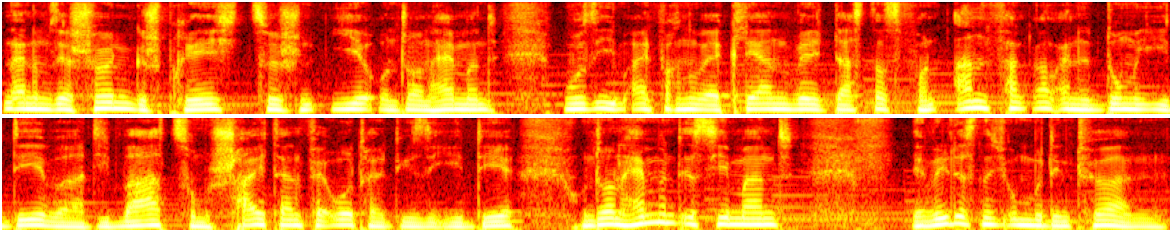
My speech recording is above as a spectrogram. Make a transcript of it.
in einem sehr schönen Gespräch zwischen ihr und John Hammond, wo sie ihm einfach nur erklären will, dass das von Anfang an eine dumme Idee war. Die war zum Scheitern verurteilt, diese Idee. Und John Hammond ist jemand, der will das nicht unbedingt hören.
